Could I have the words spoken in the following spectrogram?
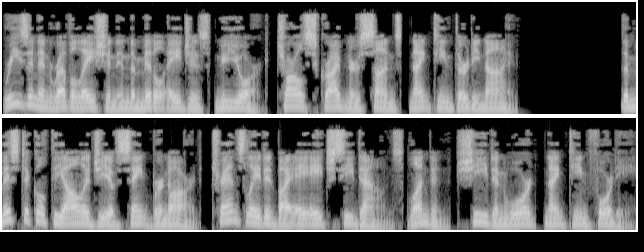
Reason and Revelation in the Middle Ages New York, Charles Scribner's Sons, 1939. The Mystical Theology of St. Bernard, translated by A. H. C. Downes London, Sheed and Ward, 1940.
